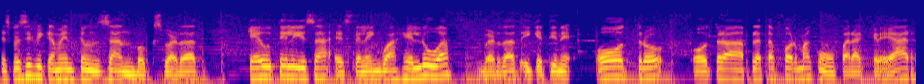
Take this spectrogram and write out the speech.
específicamente un sandbox, ¿verdad? Que utiliza este lenguaje Lua, ¿verdad? Y que tiene otro, otra plataforma como para crear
